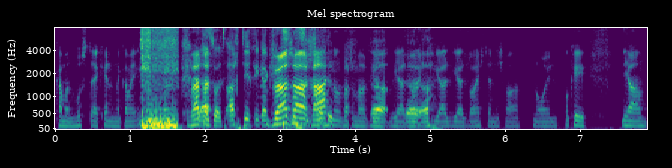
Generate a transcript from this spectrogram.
kann man Muster erkennen, dann kann man irgendwie Wörter, ja, so als Achtjähriger Wörter raten und warte mal, wie, ja, wie, alt war ich, wie, alt, wie alt war ich denn? Ich war neun. Okay, ja.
